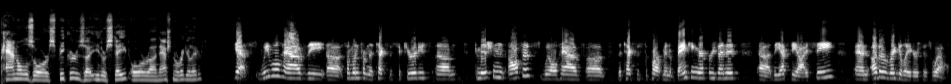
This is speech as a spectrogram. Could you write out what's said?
panels or speakers, either state or national regulators. Yes, we will have the someone from the Texas Securities um, Commission office. We'll have the Texas Department of Banking represented, the FDIC and other regulators as well.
